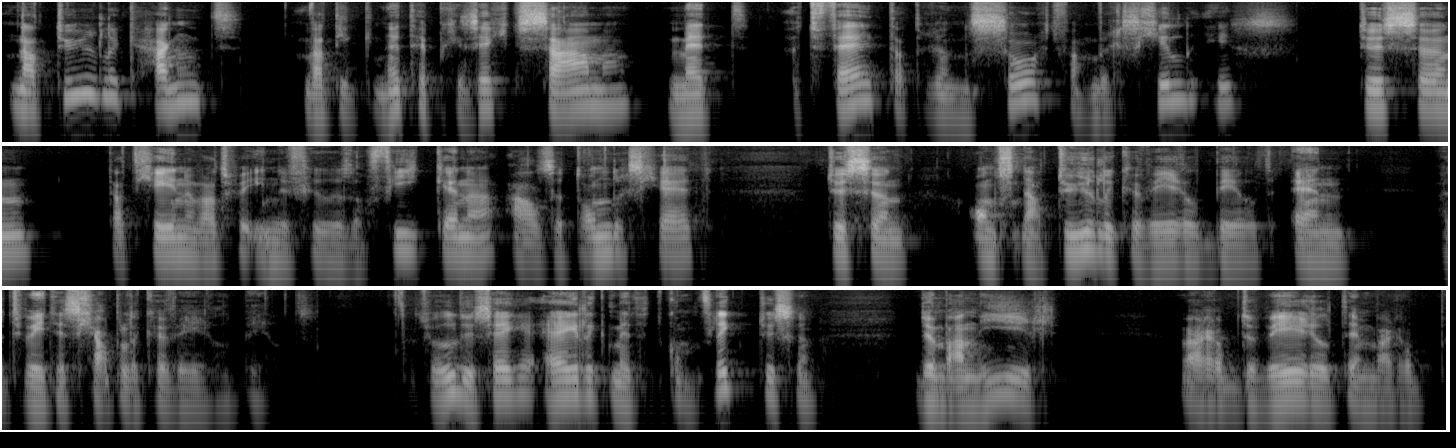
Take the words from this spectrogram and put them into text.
natuurlijk hangt wat ik net heb gezegd samen met het feit dat er een soort van verschil is tussen datgene wat we in de filosofie kennen als het onderscheid tussen ons natuurlijke wereldbeeld en het wetenschappelijke wereldbeeld. Dat wil dus zeggen eigenlijk met het conflict tussen de manier waarop de wereld en waarop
